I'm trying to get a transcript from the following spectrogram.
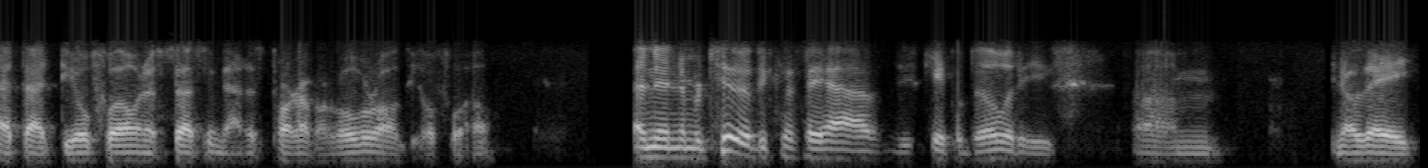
at that deal flow and assessing that as part of our overall deal flow. And then number two, because they have these capabilities, um, you know they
